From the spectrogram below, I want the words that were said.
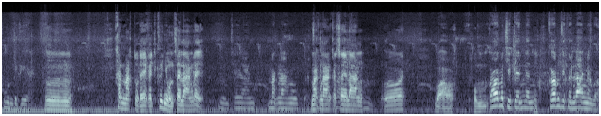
คูณจักเทื่ออืมขั้นมักตัวใดก็คือโยนใส่ล่างเลยมันใช้ล่างมักล่างมักล่างกับใส่ล่างอืมโอ้ยบ่เอา ผม ก็มันสิเป็นนั่นก็มันสิเป็นล่างนะบ่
